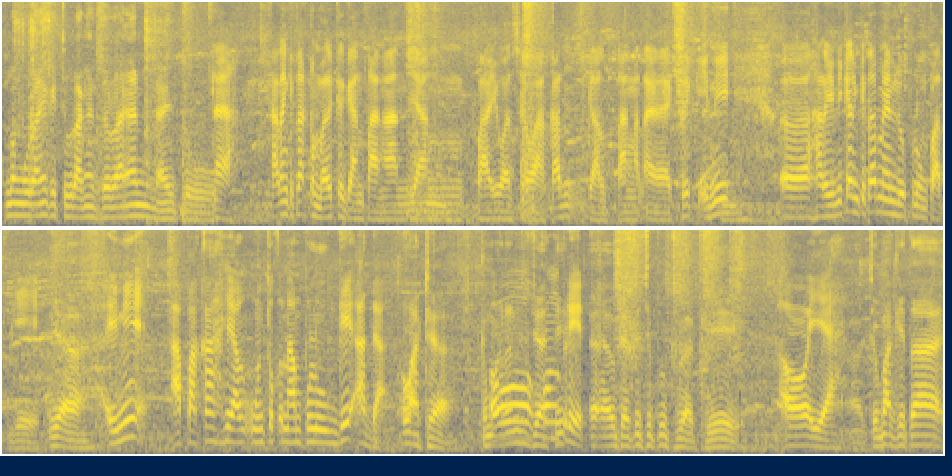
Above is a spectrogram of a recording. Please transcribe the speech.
mengurangi kecurangan-kecurangan. Nah itu. Nah, sekarang kita kembali ke gantangan yang Pak Iwan sewakan, gantangan elektrik. Ini eh, hari ini kan kita main 24G. Ya. Ini apakah yang untuk 60G ada? Oh ada. Kemarin Oh, udah komplit. eh, udah 72G. Oh iya. Nah, cuma kita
